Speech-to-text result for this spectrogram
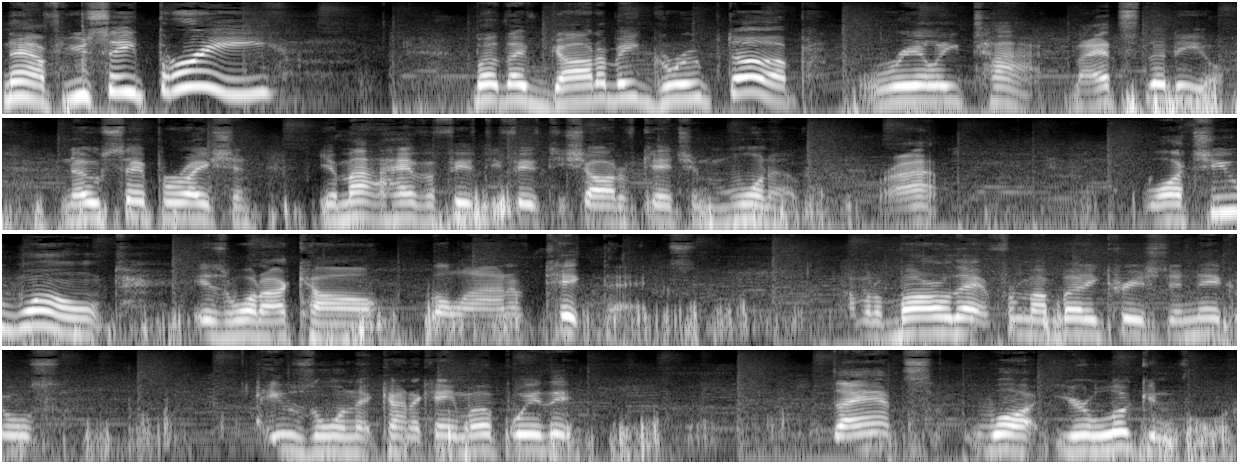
Now, if you see three, but they've got to be grouped up really tight. That's the deal. No separation you might have a 50-50 shot of catching one of them, right? What you want is what I call the line of tic tacs. I'm gonna borrow that from my buddy Christian Nichols. He was the one that kind of came up with it. That's what you're looking for.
